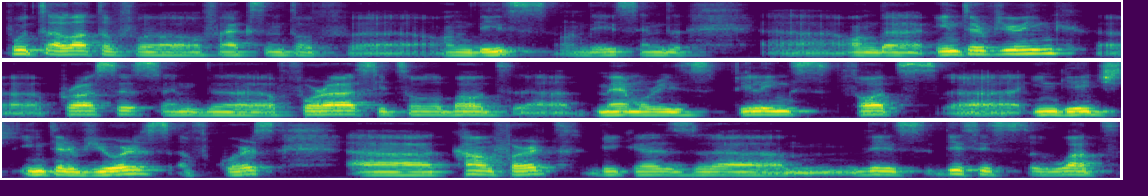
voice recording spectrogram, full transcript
put a lot of, uh, of accent of uh, on this on this and uh, on the interviewing uh, process. And uh, for us it's all about memories feelings thoughts engaged interviewers of course comfort because um, this this is what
